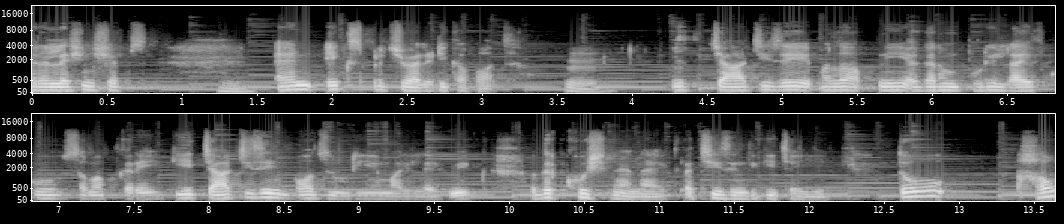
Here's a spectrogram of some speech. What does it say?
रिलेशनशिप्स एंड एक स्पिरिचुअलिटी का पाथ ये चार चीज़ें मतलब अपनी अगर हम पूरी लाइफ को समअप करें कि ये चार चीज़ें बहुत ज़रूरी हैं हमारी लाइफ में अगर खुश रहना है अच्छी ज़िंदगी चाहिए तो how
